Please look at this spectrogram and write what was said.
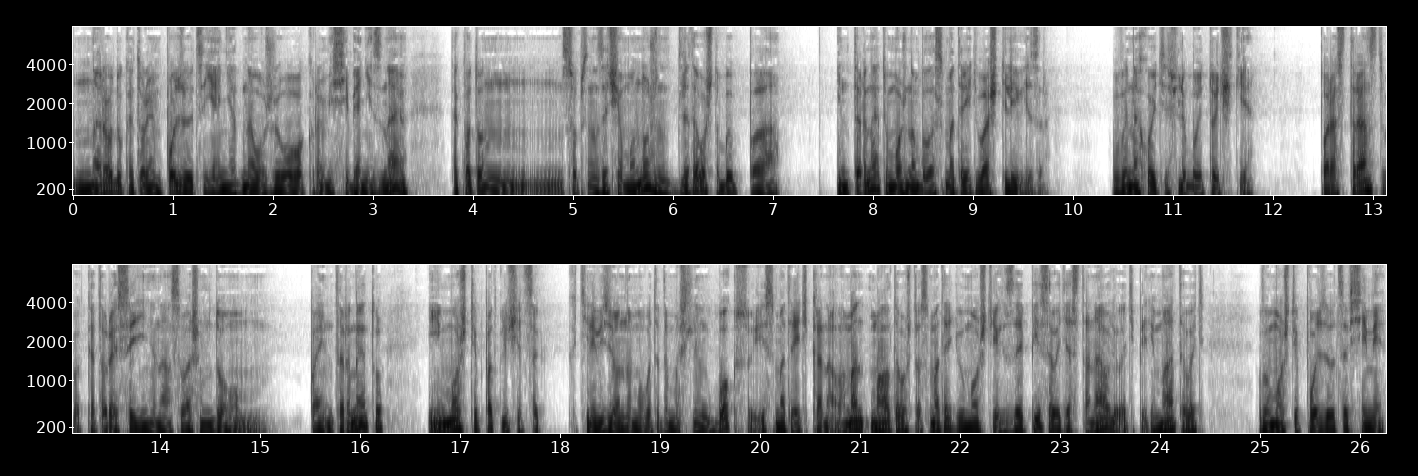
народу, который им пользуется, я ни одного живого, кроме себя, не знаю. Так вот, он, собственно, зачем он нужен? Для того, чтобы по интернету можно было смотреть ваш телевизор. Вы находитесь в любой точке пространства, которое соединено с вашим домом по интернету, и можете подключиться к телевизионному вот этому слингбоксу и смотреть каналы. Мало того, что смотреть, вы можете их записывать, останавливать, перематывать. Вы можете пользоваться всеми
